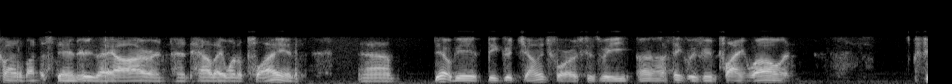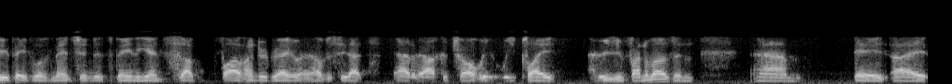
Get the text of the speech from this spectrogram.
kind of understand who they are and, and how they want to play. And um, yeah, it'll be a, be a good challenge for us because we, uh, I think we've been playing well and a few people have mentioned it's been against sub 500 regular. Obviously, that's out of our control. We we play who's in front of us, and um, it, a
